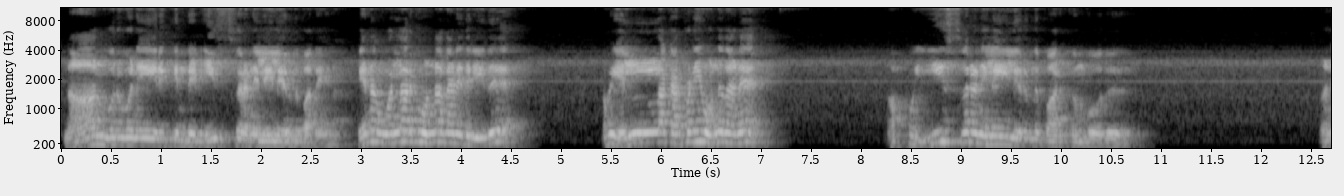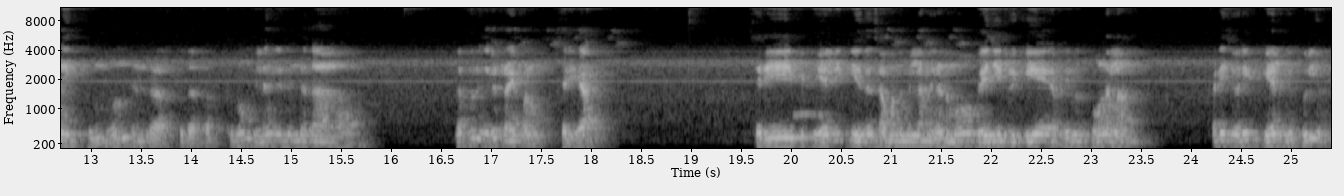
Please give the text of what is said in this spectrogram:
நான் ஒருவனே இருக்கின்றேன் ஈஸ்வர நிலையிலிருந்து பார்த்தீங்கன்னா. ஏன்னா எல்லாருக்கும் ஒன்றா தானே தெரியுது? அப்போ எல்லா கற்பனையும் ஒன்று தானே அப்போ ஈஸ்வர நிலையில் இருந்து பார்க்கும்போது அனைத்தும் ஒன்றென்ற அற்புத தத்துவம் விளங்குகின்றதா? இதை புரிஞ்சுக்க ட்ரை பண்ணும் சரியா? சரி இப்போ கேள்விக்கு எதுவும் சம்மந்தம் இல்லாமல் என்னென்னமோ பேசிகிட்டு இருக்கியே அப்படின்னு தோணலாம். கடைசி வரைக்கும் கேளுங்க புரியும்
